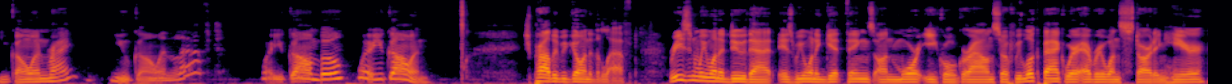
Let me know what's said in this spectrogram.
You going right? You going left? Where are you going boo? Where are you going? Should probably be going to the left. Reason we want to do that is we want to get things on more equal ground. So if we look back where everyone's starting here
